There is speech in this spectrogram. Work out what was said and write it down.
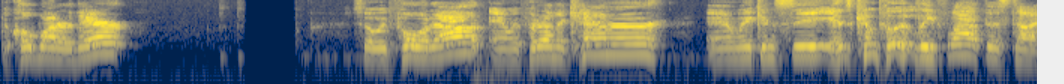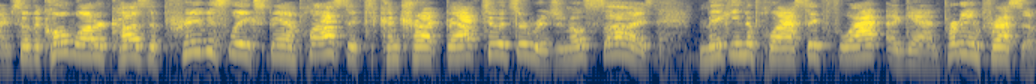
the cold water there, so we pull it out and we put it on the counter and we can see it's completely flat this time. So the cold water caused the previously expanded plastic to contract back to its original size, making the plastic flat again. Pretty impressive.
